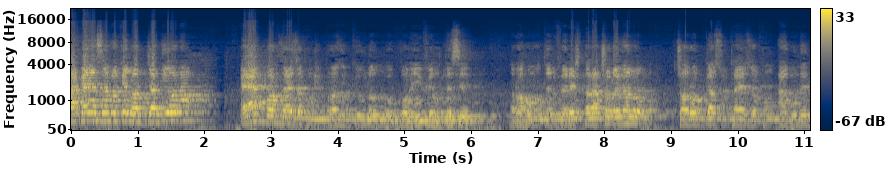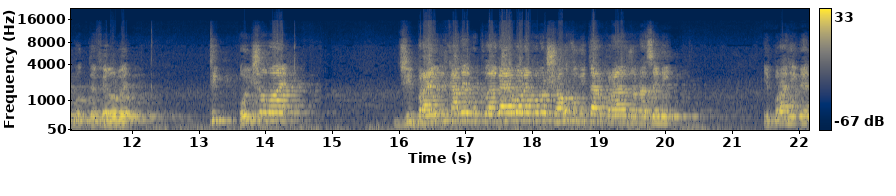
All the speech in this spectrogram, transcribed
তাকায় আছে আমাকে লজ্জা দিও না। এক পর্যায়ে যখন ইব্রাহিমকে উলঙ্গ করেই ফেলতেছে, রহমতের ফেরেস্তারা চলে গেল। চরক গাছ উঠায় যখন আগুনের মধ্যে ফেলবে। ঠিক ওই সময় জিব্রাইল কানে মুখ লাগায় বলে, কোন সহযোগিতার প্রয়োজন আসেনি। ইব্রাহিমের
